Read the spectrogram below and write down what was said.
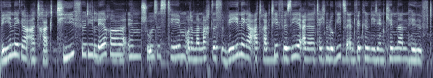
weniger attraktiv für die Lehrer im Schulsystem oder man macht es weniger attraktiv für sie, eine Technologie zu entwickeln, die den Kindern hilft.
